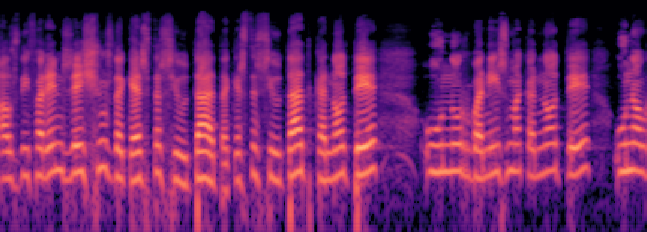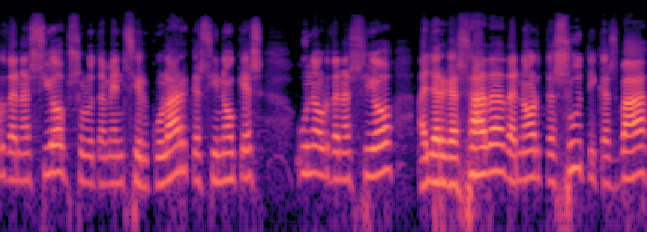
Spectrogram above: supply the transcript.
els diferents eixos d'aquesta ciutat, aquesta ciutat que no té un urbanisme que no té una ordenació absolutament circular, que sinó que és una ordenació allargassada de nord a sud i que es va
